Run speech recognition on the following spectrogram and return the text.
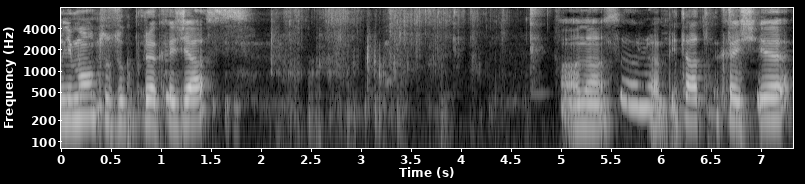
limon tuzu bırakacağız. Ondan sonra bir tatlı kaşığı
